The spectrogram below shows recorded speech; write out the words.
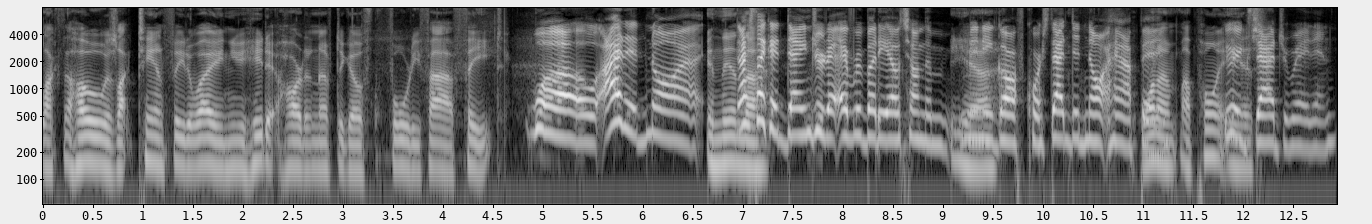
Like the hole was like ten feet away, and you hit it hard enough to go forty-five feet, Whoa, I did not. and then That's the, like a danger to everybody else on the Yeah. mini golf course. That did not happen. of my point You're is exaggerating.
